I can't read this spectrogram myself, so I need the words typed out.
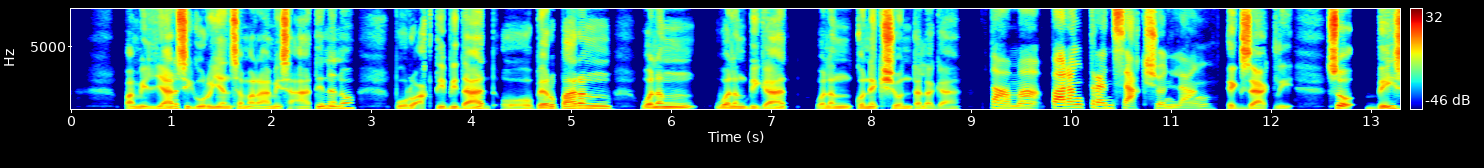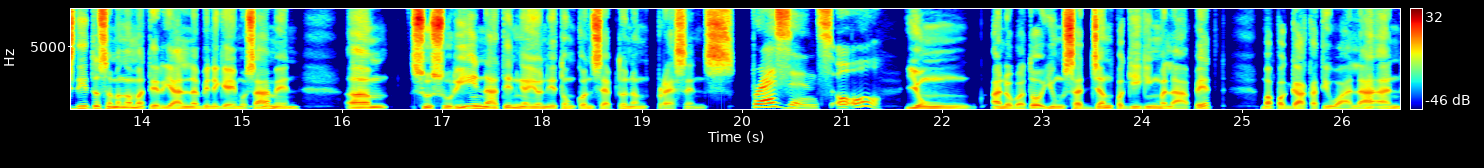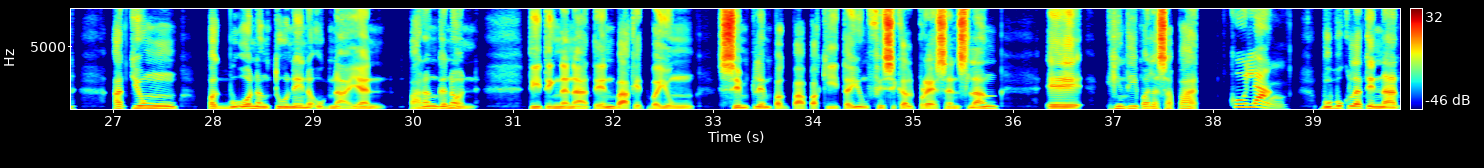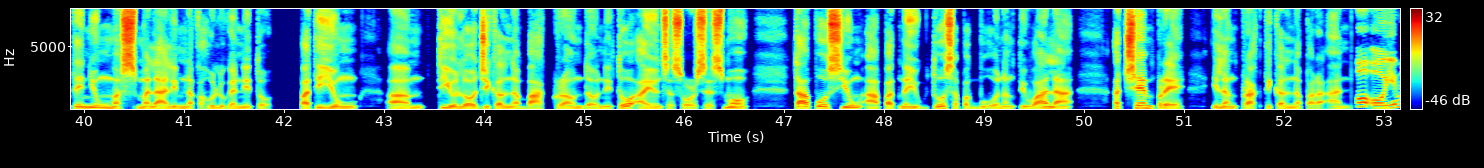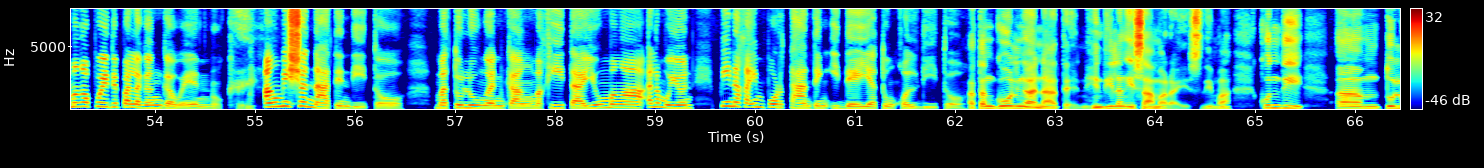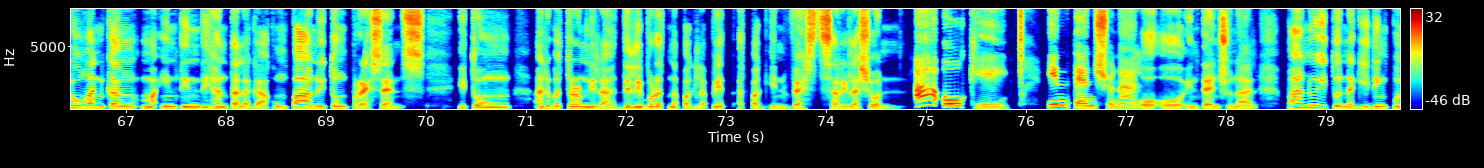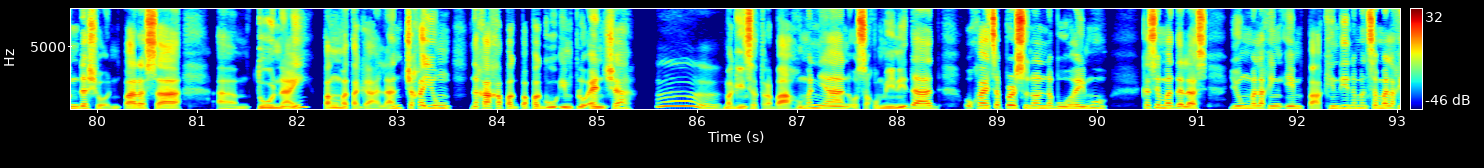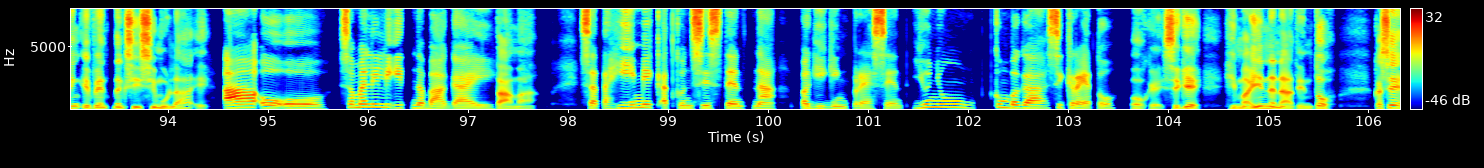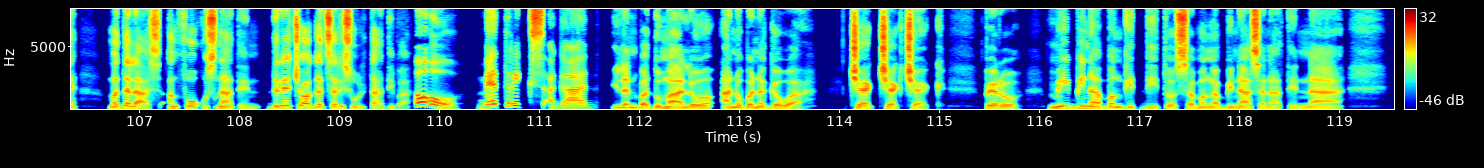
Pamilyar siguro yan sa marami sa atin, ano? Puro aktibidad? Oh, pero parang walang, walang bigat? Walang koneksyon talaga? Tama. Parang transaction lang. Exactly. So, based dito sa mga material na binigay mo sa amin, um, susuriin natin ngayon itong konsepto ng presence. Presence. Oo. Yung, ano ba to, yung sadyang pagiging malapit, mapagkakatiwalaan, at yung pagbuo ng tunay na ugnayan. Parang ganon. Titingnan natin bakit ba yung simpleng pagpapakita, yung physical presence lang, eh, hindi pala sapat. Kulang. Bubuklatin natin yung mas malalim na kahulugan nito, pati yung um, theological na background daw nito ayon sa sources mo. Tapos yung apat na yugto sa pagbuo ng tiwala at syempre ilang practical na paraan. Oo, yung mga pwede palagang gawin. Okay. Ang mission natin dito, matulungan kang makita yung mga, alam mo yun, pinaka-importanting ideya tungkol dito. At ang goal nga natin, hindi lang i-summarize, di ba? Kundi um, tulungan kang maintindihan talaga kung paano itong presence, itong, ano ba term nila, deliberate na paglapit at pag-invest sa relasyon. Ah, okay. Intentional. Oo, intentional. Paano ito nagiging pundasyon para sa um, tunay, pangmatagalan, tsaka yung nakakapagpapagu-impluensya? Hmm. Maging sa trabaho man yan, o sa komunidad, o kahit sa personal na buhay mo. Kasi madalas, yung malaking impact, hindi naman sa malaking event nagsisimula eh. Ah, oo. Sa maliliit na bagay. Tama. Sa tahimik at consistent na pagiging present. Yun yung, kumbaga, sikreto. Okay, sige, himayin na natin to. Kasi madalas, ang focus natin, diretso agad sa resulta, di ba? Oo, metrics agad. Ilan ba dumalo? Ano ba nagawa? Check, check, check. Pero may binabanggit dito sa mga binasa natin na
